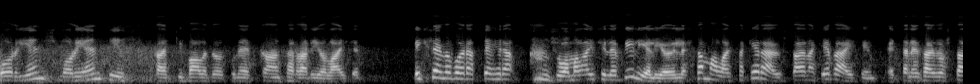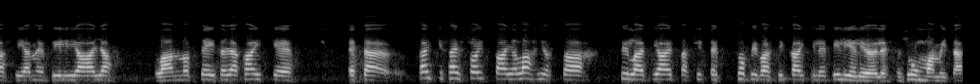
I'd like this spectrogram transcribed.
Morjens, morjentis, kaikki valveutuneet kansanradiolaiset. Miksei me voida tehdä suomalaisille viljelijöille samanlaista keräystä aina keväisin, että ne saisi ostaa siemenviljaa ja lannoitteita ja kaikkea, että kaikki saisi soittaa ja lahjoittaa sillä, että jaettaa sitten sopivasti kaikille viljelijöille se summa, mitä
